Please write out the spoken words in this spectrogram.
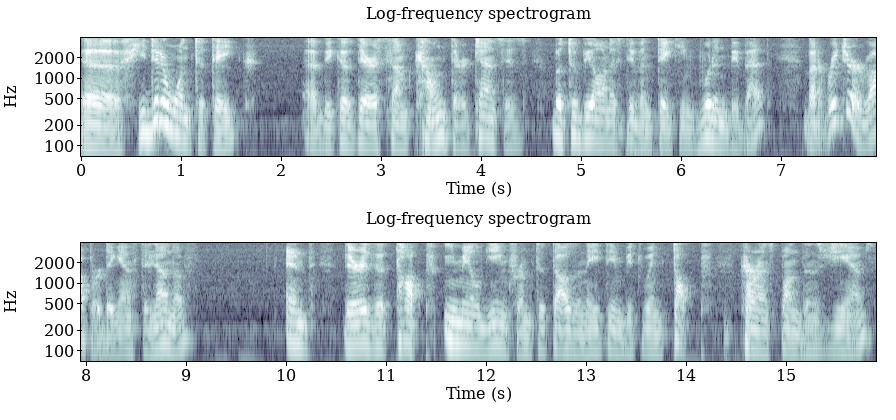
uh, he didn't want to take uh, because there are some counter chances but to be honest even taking wouldn't be bad. But richard Rapport against Ilyanov and there is a top email game from 2018 between top correspondence GMs.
